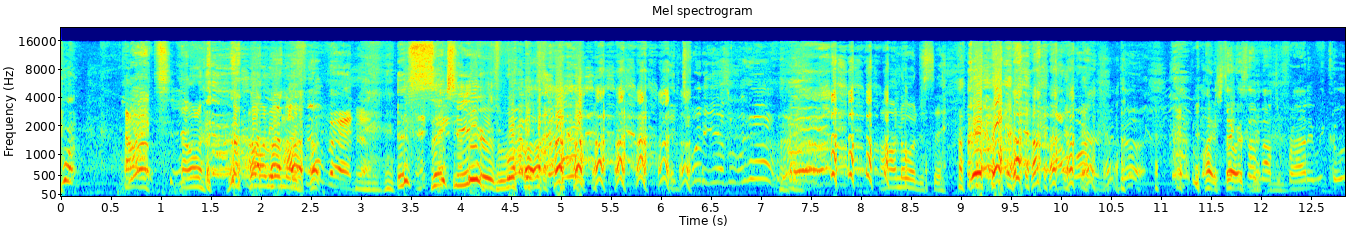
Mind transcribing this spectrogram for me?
Bro, I don't, I don't, I know. feel bad now. It's six years, bro. 20 years with him. I don't know what to say. I work. We're. Might start- something after Friday. We cool.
